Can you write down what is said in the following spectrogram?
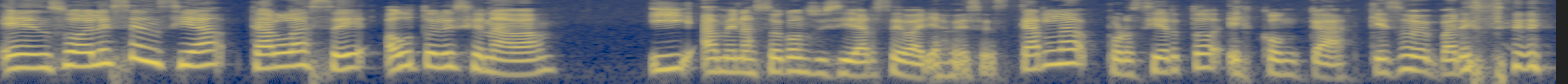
En su adolescencia, Carla se autolesionaba y amenazó con suicidarse varias veces. Carla, por cierto, es con K, que eso me parece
